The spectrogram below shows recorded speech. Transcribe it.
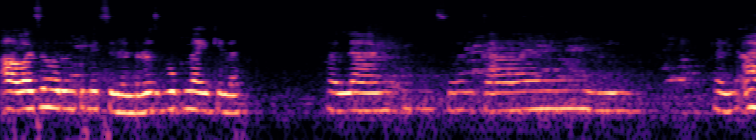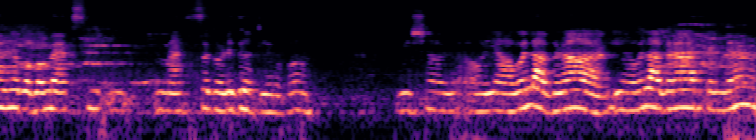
आवाजावरून की मी सिलेंडरच बुक नाही केला. कल्याण सर काय कल्याण बाबा मॅथ्स मॅथ्सचं गणित घातले बाबा. विशाल यावं लागणार यावं लागणार कल्याण.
